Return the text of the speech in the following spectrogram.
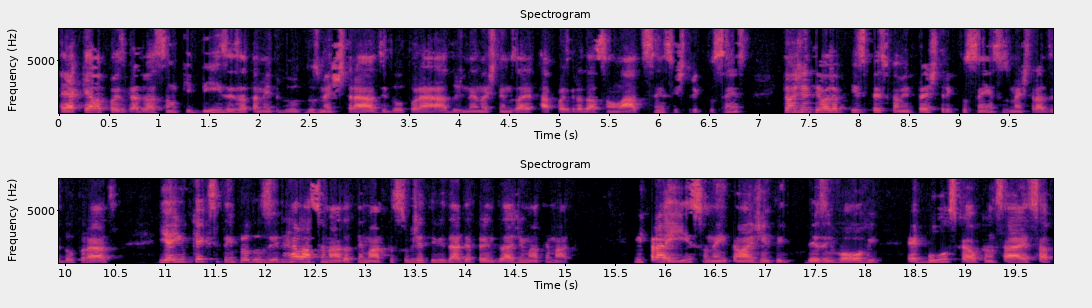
é aquela pós-graduação que diz exatamente do, dos mestrados e doutorados, né? Nós temos a, a pós-graduação lato senso estricto senso, então a gente olha especificamente para estricto senso, os mestrados e doutorados, e aí o que, é que se tem produzido relacionado à temática subjetividade e aprendizagem matemática. E para isso, né, então a gente desenvolve, é, busca alcançar essa,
